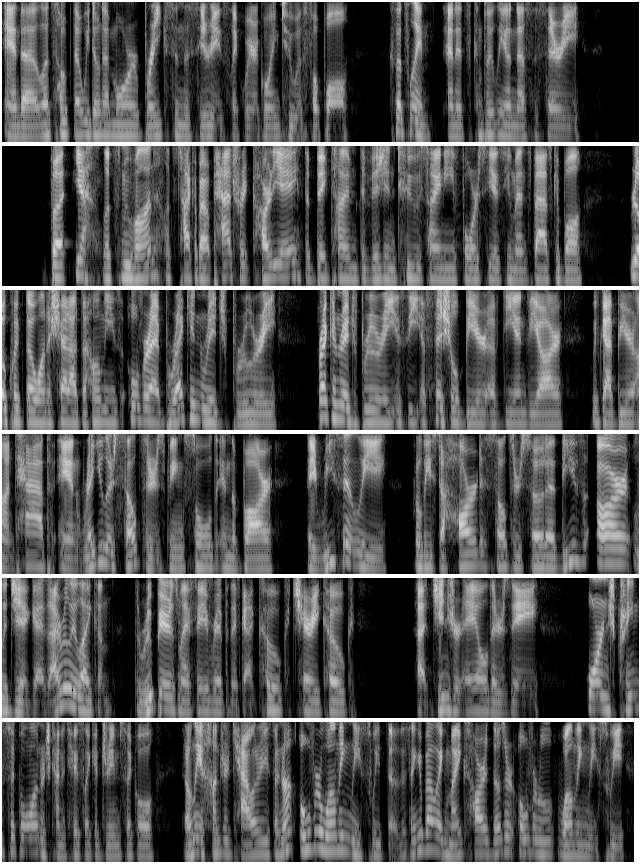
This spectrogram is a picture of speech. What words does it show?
and uh, let's hope that we don't have more breaks in the series like we are going to with football, because that's lame and it's completely unnecessary. But yeah, let's move on. Let's talk about Patrick Cartier, the big time Division two signee for CSU men's basketball. Real quick though, want to shout out the homies over at Breckenridge Brewery. Breckenridge Brewery is the official beer of DNVR. We've got beer on tap and regular seltzers being sold in the bar. They recently released a hard seltzer soda. These are legit, guys. I really like them. The root beer is my favorite, but they've got Coke, cherry Coke, uh, ginger ale. There's a orange creamsicle one, which kind of tastes like a dreamsicle. They're only 100 calories. They're not overwhelmingly sweet, though. The thing about like Mike's Hard, those are overwhelmingly sweet.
